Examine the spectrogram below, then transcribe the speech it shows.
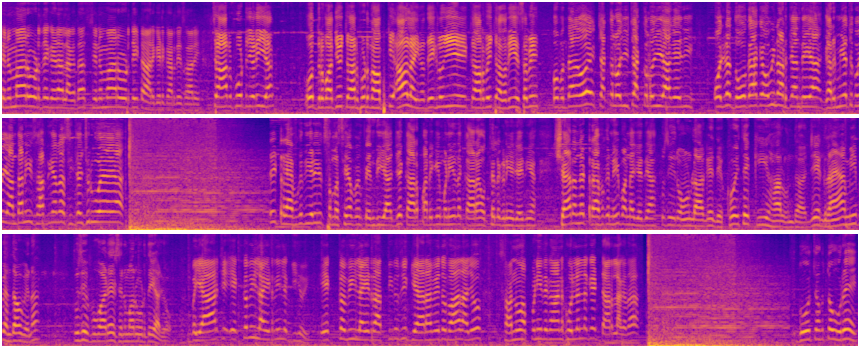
Cinema road ਤੇ ਗੇੜਾ ਲੱਗਦਾ ਸਿਨੇਮਾ ਰੋਡ ਤੇ ਟਾਰਗੇਟ ਕਰਦੇ ਸਾਰੇ। 4 ਫੁੱਟ ਜਿਹੜੀ ਆ ਉਹ ਦਰਵਾਜ਼ੇ 4 ਫੁੱਟ ਨਾਪ ਕੇ ਆਹ ਲਾਈਨ ਆ। ਦੇਖ ਲਓ ਜੀ ਇਹ ਕਾਰਵਾਈ ਚੱਲ ਰਹੀ ਹੈ ਇਸ ਸਮੇਂ। ਉਹ ਬੰਦਾ ਓਏ ਚੱਕ ਲੋ ਜੀ ਚੱਕ ਲੋ ਜੀ ਆ ਗਏ ਜੀ। ਉਹ ਜਿਹੜਾ ਦੋ ਗਾਹਕ ਹੈ ਉਹ ਵੀ ਨੜ ਜਾਂਦੇ ਆ। ਗਰਮੀਆਂ 'ਚ ਕੋਈ ਆਂਦਾ ਨਹੀਂ ਸਰਦੀਆਂ ਦਾ ਸੀਜ਼ਨ ਸ਼ੁਰੂ ਹੋਇਆ ਆ। ਇਹ ਟ੍ਰੈਫਿਕ ਦੀ ਜਿਹੜੀ ਸਮੱਸਿਆ ਪ- ਪੈਂਦੀ ਆ ਜੇ ਕਾਰ ਪਾਰਕਿੰਗ ਬਣੀ ਹੈ ਤਾਂ ਕਾਰਾਂ ਉੱਥੇ ਲੱਗਣੀਆਂ ਚਾਹੀਦੀਆਂ। ਸ਼ਹਿਰਾਂ ਦਾ ਟ੍ਰੈਫਿਕ ਨਹੀਂ ਬਣਨਾ ਚਾਹੀਦਾ। ਤੁਸੀਂ ਰੌਣ ਲਾ ਕੇ ਦੇਖੋ ਇੱਥੇ ਕੀ ਹਾਲ ਹੁੰਦਾ। ਜੇ ਗਰਾਇਆ ਮੀਂਹ ਪੈਂਦਾ ਹੋਵੇ ਨਾ ਤੁਸੀਂ ਫਗਵਾੜੇ ਸਿਨੇਮਾ ਰੋਡ ਤੇ ਆ ਜਾਓ। ਬਾਜ਼ਾਰ 'ਚ ਇੱਕ ਵੀ ਲਾਈਟ ਨਹੀਂ ਲੱਗੀ ਹੋਈ। ਇੱਕ ਵੀ ਲਾਈਟ ਰਾਤੀ ਤੁਸੀਂ 11 ਵਜੇ ਤੋਂ ਬਾਅਦ ਆ ਜਾਓ ਸਾਨੂੰ ਆਪਣੀ ਦੁਕਾਨ ਖੋਲਣ ਲੱਗੇ ਡਰ ਲੱਗਦਾ। ਗੋ ਚੌਂਕ ਤੋਂ ਉਰੇ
